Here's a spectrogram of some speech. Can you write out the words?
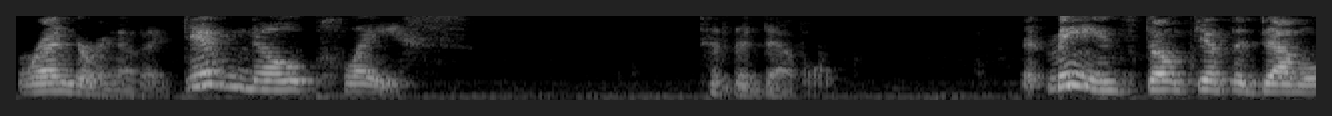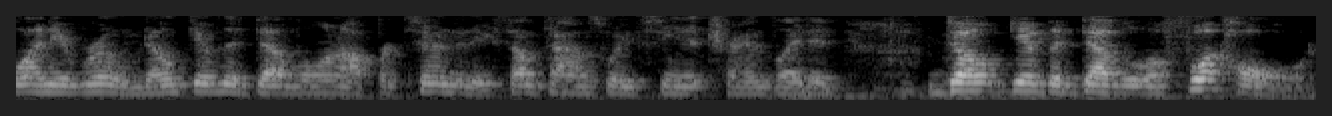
rendering of it. Give no place to the devil. It means don't give the devil any room. Don't give the devil an opportunity. Sometimes we've seen it translated, don't give the devil a foothold.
